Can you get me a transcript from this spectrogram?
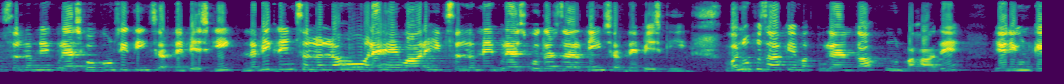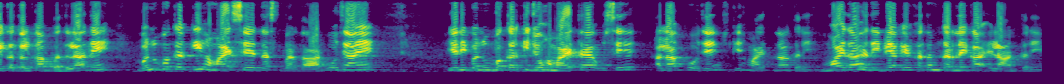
वसल्लम ने कुरैश को कौन सी तीन शर्तें पेश की? नबी करीम वसल्लम ने कुरैश को दर्ज तीन शर्तें पेश की। बनु खुजा के मकतूलैन का खून बहा दें, यानी उनके कत्ल का बदला दें। बनु बकर की हमायत से दस्त बरदार हो जाएँ, यानी बनु बकर की जो हमायत है उसे अलग हो जाए, उसकी हमायत ना करें। माहा हदीबिया के ख़त्म करने का ऐलान करें।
